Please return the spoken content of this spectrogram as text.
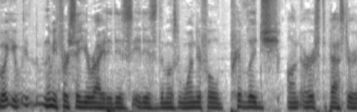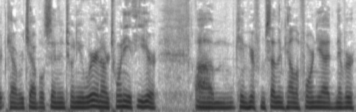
Well, you, let me first say you're right. It is it is the most wonderful privilege on earth to pastor at Calvary Chapel, San Antonio. We're in our 20th year. Um, came here from Southern California. I'd never,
